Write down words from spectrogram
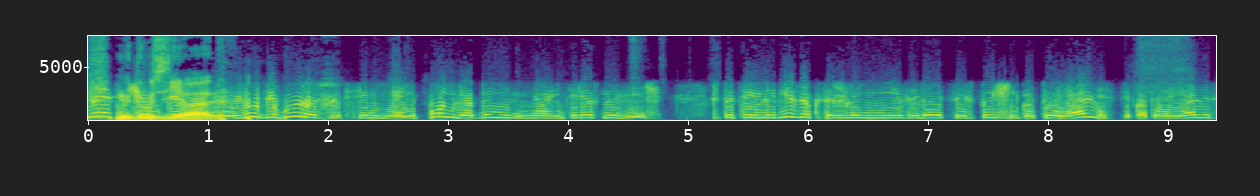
знаете, мы в чем друзья. Люди выросли в семье и поняли одну интересную вещь что телевизор, к сожалению, не является источником той реальности, которая реальность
